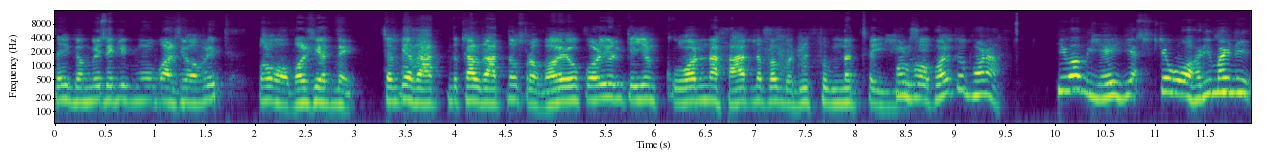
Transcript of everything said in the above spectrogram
તઈ ગમે તેટલી બૂમો પાડશે આપણે પણ વાપરશે જ નહીં. કેમ કે રાત કાલ રાતનો પ્રભાવ એવો પડ્યો ને કે એમ કોણ ના હાથ ને પગ બધું સુમનત થઈ ગયું પણ ગયું તો ભણા કેવા બિહાઈ ગયા. તે ઓહરીમાં નહીં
